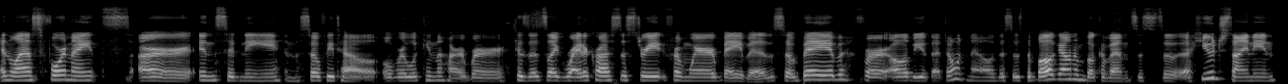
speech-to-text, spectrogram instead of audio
And the last four nights are in Sydney in the Sofitel, overlooking the harbor, because it's like right across the street from where Babe is. So Babe, for all of you that don't know, this is the ball gown and book events. This is a, a huge signing.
